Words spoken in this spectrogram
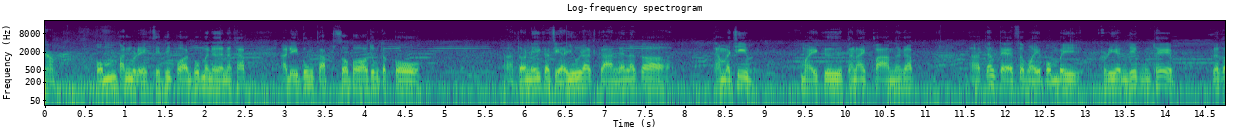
ครับ ผมพันบริเอกสิทธิพรพุ่มเนินนะครับ อดีตผู้กับสพทุ่งตะโกอตอนนี้กเกษียณอายุราชการแล้วแล้วก็ทำอาชีพใหม่คือทนายความนะครับตั้งแต่สมัยผมไปเรียนที่กรุงเทพ แล้วก็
